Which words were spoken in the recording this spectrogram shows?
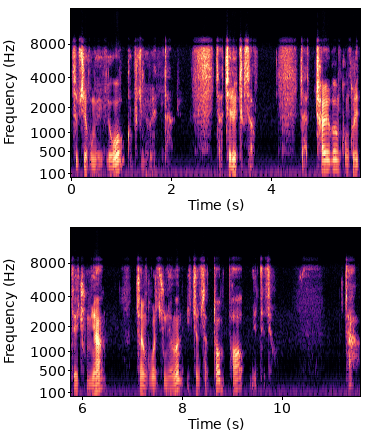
습시의 공격이 고 거푸짐이 어렵다. 자, 재료의 특성. 자, 철근 콘크리트의 중량, 콘크리트 중량은 2.4톤 퍼 미터죠. 자,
